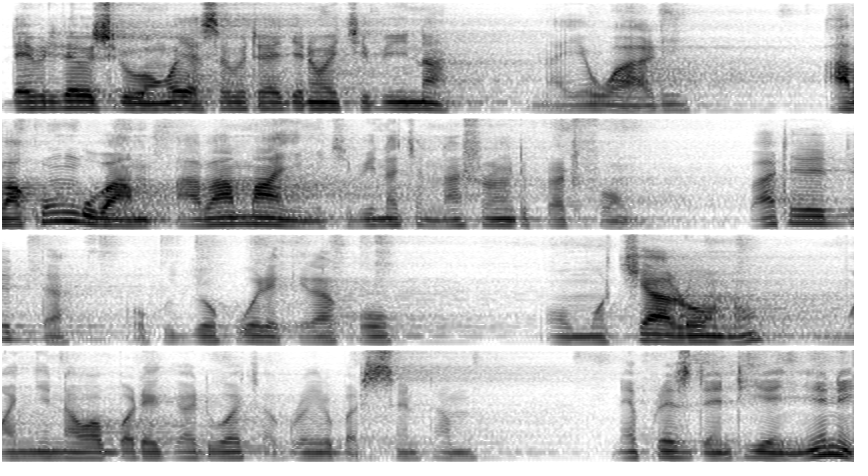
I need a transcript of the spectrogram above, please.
David davis luwongo ya sekretary general w'ekibiina naye waali abakungu ba- ab'amaanyi mu kibiina kya national unity platform bateredde dda okujja okuwerekerako omukyalo ono mwannyina wa bodegaadi wa kyagulanyi robert sentamu ne pulezidenti yennyini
